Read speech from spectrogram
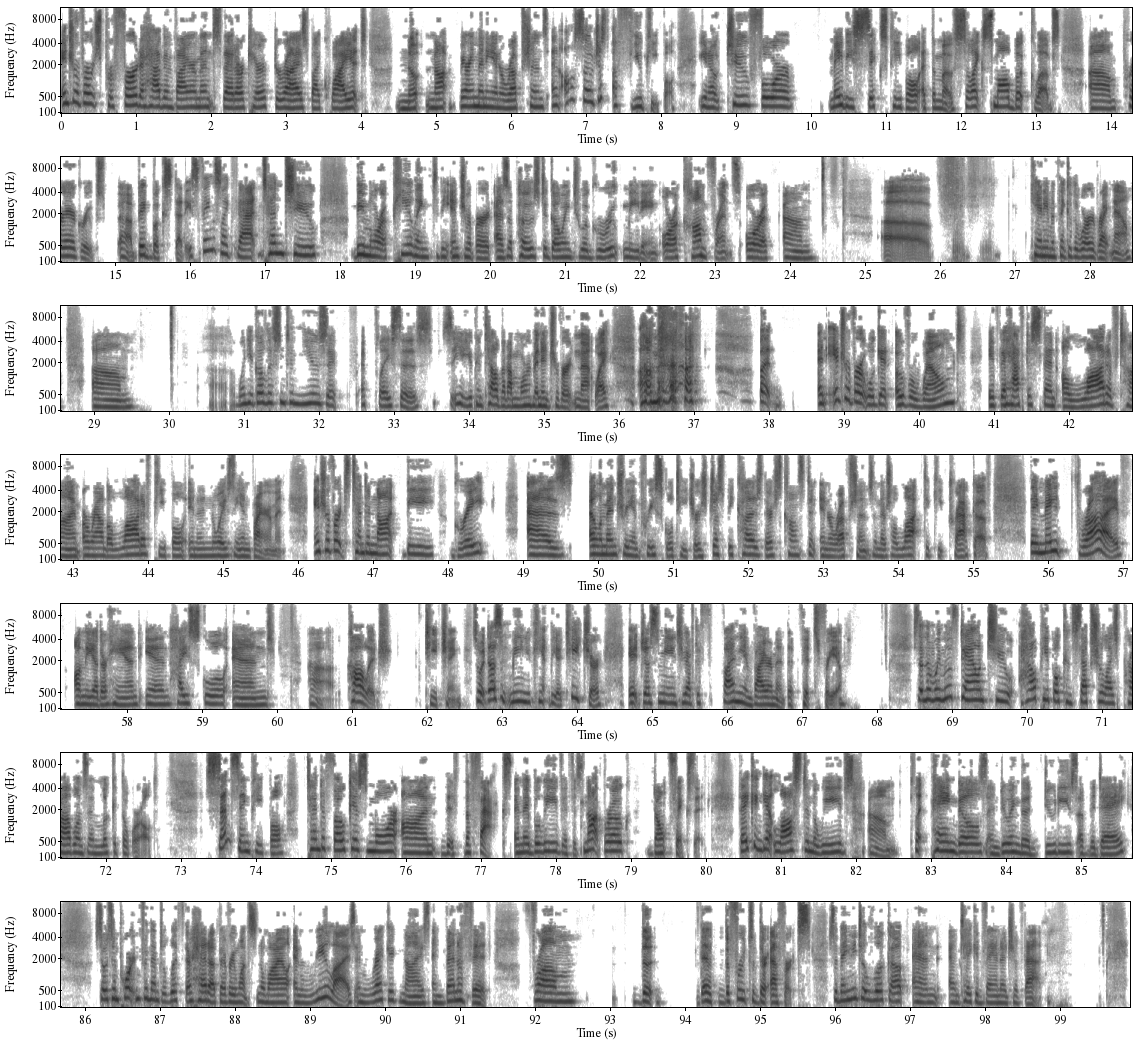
Introverts prefer to have environments that are characterized by quiet, no, not very many interruptions, and also just a few people, you know, two, four, maybe six people at the most. So, like small book clubs, um, prayer groups, uh, big book studies, things like that tend to be more appealing to the introvert as opposed to going to a group meeting or a conference or a um, uh, can't even think of the word right now. Um, uh, when you go listen to music at places see you can tell that i'm more of an introvert in that way. Um, but an introvert will get overwhelmed if they have to spend a lot of time around a lot of people in a noisy environment. Introverts tend to not be great as elementary and preschool teachers just because there's constant interruptions and there's a lot to keep track of. They may thrive on the other hand, in high school and uh, college teaching. So it doesn't mean you can't be a teacher, it just means you have to find the environment that fits for you. So then we move down to how people conceptualize problems and look at the world. Sensing people tend to focus more on the, the facts, and they believe if it's not broke, don't fix it. They can get lost in the weeds, um, paying bills and doing the duties of the day. So it's important for them to lift their head up every once in a while and realize and recognize and benefit from the the, the fruits of their efforts. So they need to look up and and take advantage of that.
